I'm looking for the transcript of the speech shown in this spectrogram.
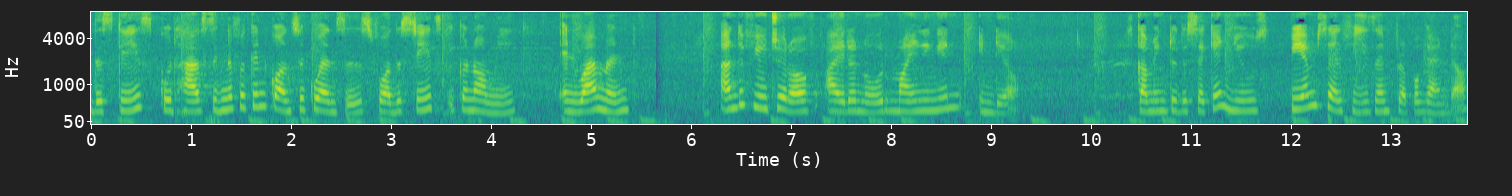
This case could have significant consequences for the state's economy, environment, and the future of iron ore mining in India. Coming to the second news PM selfies and propaganda.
